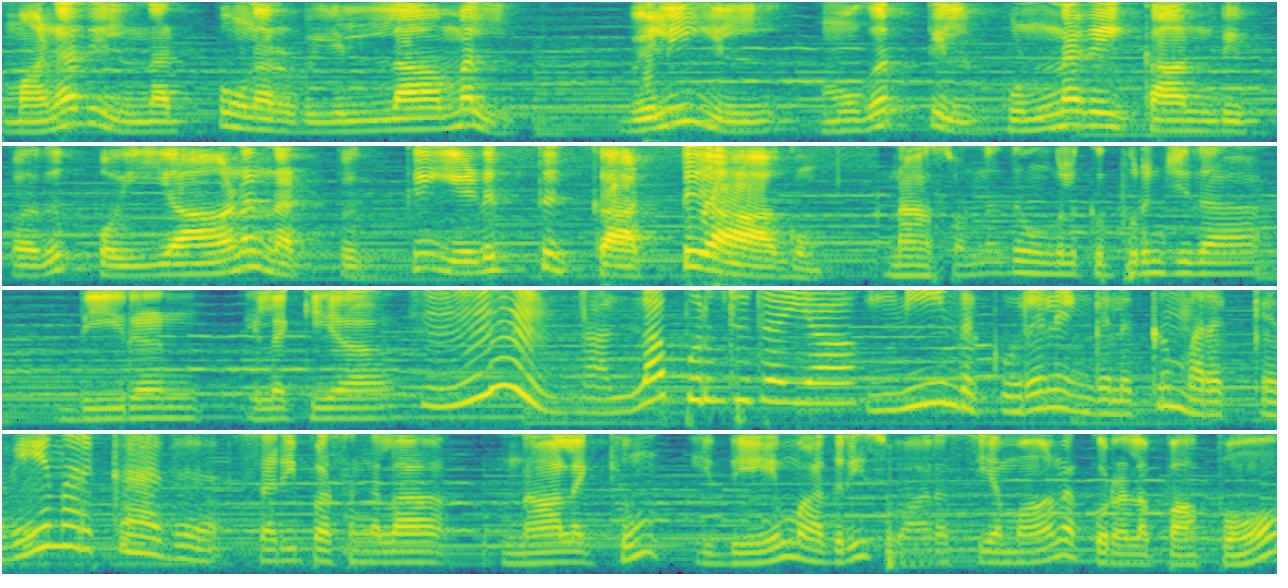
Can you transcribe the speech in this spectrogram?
மனதில் நட்புணர்வு இல்லாமல் வெளியில் முகத்தில் புன்னகை காண்பிப்பது பொய்யான நட்புக்கு எடுத்துக்காட்டு ஆகும். நான் சொன்னது உங்களுக்கு புரிஞ்சுதா தீரன் இலக்கியா? நல்லா புரிஞ்சுது ஐயா இனி இந்த குரல் எங்களுக்கு மறக்கவே மறக்காது. சரி பசங்களா நாளைக்கும் இதே மாதிரி சுவாரஸ்யமான குரலை பார்ப்போம்.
